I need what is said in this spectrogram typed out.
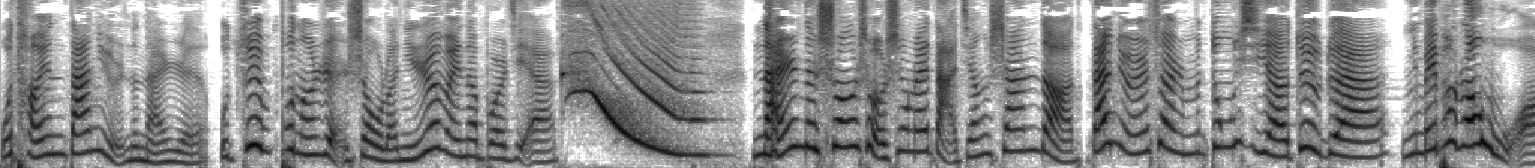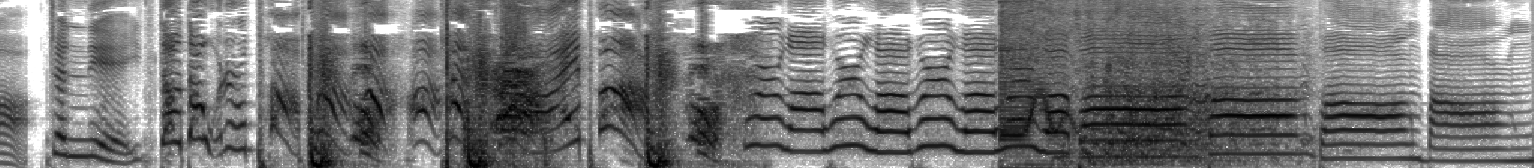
我讨厌打女人的男人，我最不能忍受了。你认为呢，波姐？男人的双手是用来打江山的，打女人算什么东西啊？对不对？你没碰着我，真的到到我这时候，啪啪啪啪啪，还啪！味儿哇味儿哇味儿哇味儿哇，梆梆梆梆梆！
